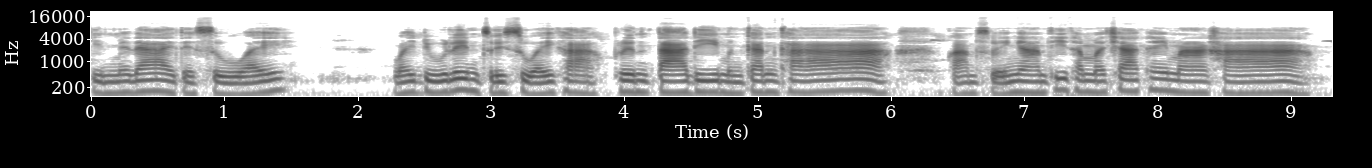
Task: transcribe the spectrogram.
กินไม่ได้แต่สวย ไว้ดูเล่นสวยๆค่ะ เพลินตาดีเหมือนกันค่ะ ความสวยงามที่ธรรมชาติให้มาค่ะ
